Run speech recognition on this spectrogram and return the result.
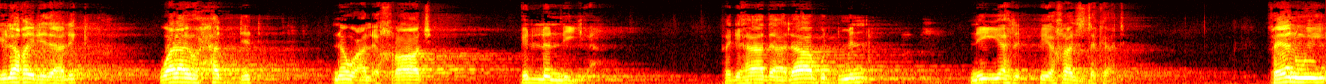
إلى غير ذلك ولا يحدد نوع الإخراج إلا النية. فلهذا لا بد من نية في إخراج الزكاة. فينوي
